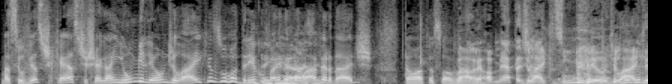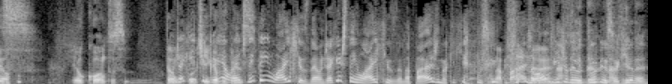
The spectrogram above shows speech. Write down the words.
Mas se o Vestcast chegar em um milhão de likes, o Rodrigo vai que ver, revelar a verdade. Então, ó, pessoal, vamos... Bah, olha, a meta de likes, um milhão de Um likes, eu conto. Então, Onde é que a gente ganha? A gente nem tem likes, né? Onde é que a gente tem likes? né? Na página? O que que é? Na página, Não é um vídeo Na do vida, YouTube isso aqui, vida. né?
